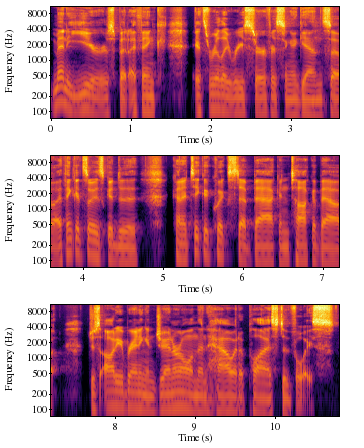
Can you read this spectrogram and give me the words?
many years, but I think it's really resurfacing again. So I think it's always good to kind of take a quick step back and talk about just audio branding in general and then how it applies to voice.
